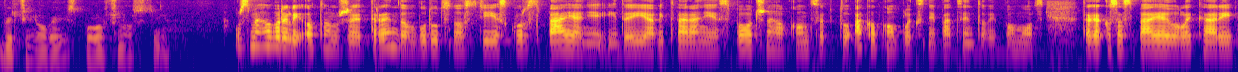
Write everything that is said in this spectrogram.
väčšinovej spoločnosti. Už sme hovorili o tom, že trendom budúcnosti je skôr spájanie ideí a vytváranie spoločného konceptu, ako komplexne pacientovi pomôcť. Tak ako sa spájajú lekári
